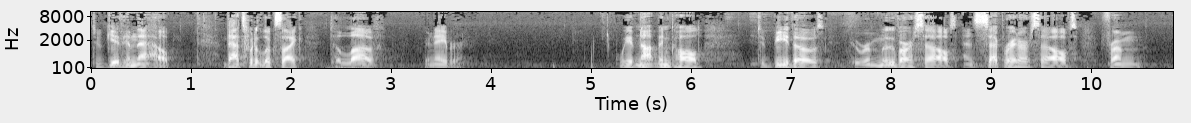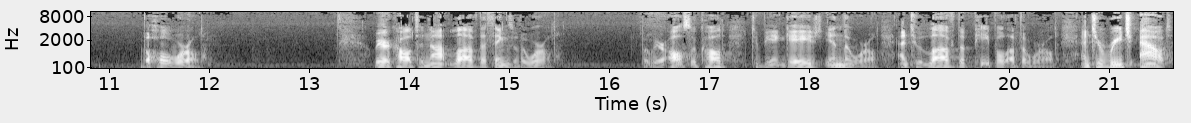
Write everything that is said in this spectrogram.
to give him that help. That's what it looks like to love your neighbor. We have not been called to be those who remove ourselves and separate ourselves from the whole world. We are called to not love the things of the world, but we are also called to be engaged in the world and to love the people of the world and to reach out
